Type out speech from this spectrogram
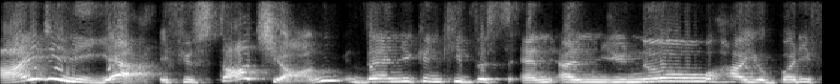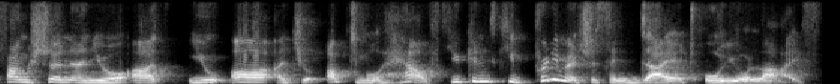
Ideally, yeah. If you start young, then you can keep this and, and you know how your body function and you are you are at your optimal health. You can keep pretty much the same diet all your life.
